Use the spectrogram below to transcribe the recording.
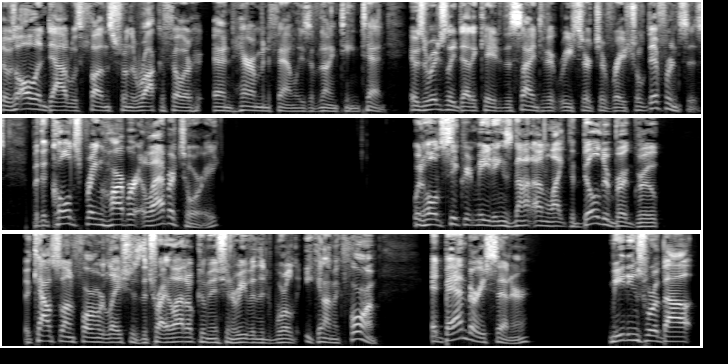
that was all endowed with funds from the Rockefeller and Harriman families of 1910. It was originally dedicated to the scientific research of racial differences. But the Cold Spring Harbor Laboratory would hold secret meetings not unlike the Bilderberg Group, the Council on Foreign Relations, the Trilateral Commission, or even the World Economic Forum. At Banbury Center, meetings were about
